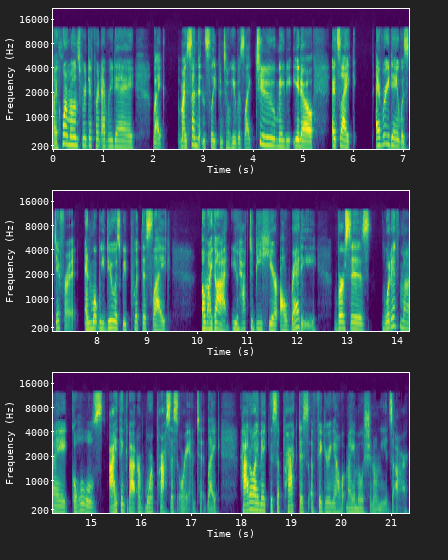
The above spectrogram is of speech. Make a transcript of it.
my hormones were different every day. Like my son didn't sleep until he was like two, maybe, you know, it's like every day was different. And what we do is we put this like, oh my God, you have to be here already versus what if my goals I think about are more process oriented? Like, how do I make this a practice of figuring out what my emotional needs are?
